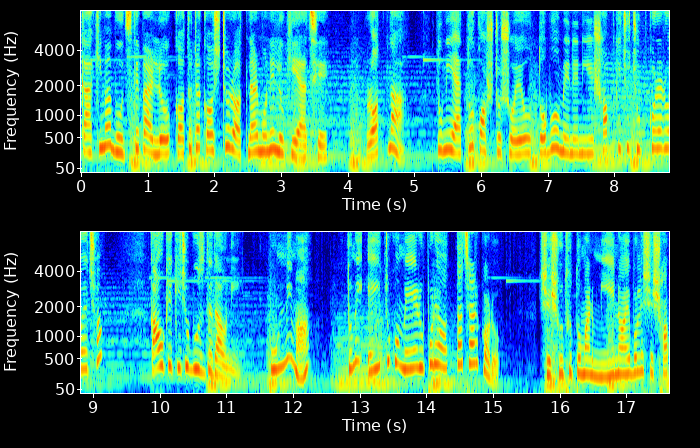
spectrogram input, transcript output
কাকিমা বুঝতে পারল কতটা কষ্ট রত্নার মনে লুকিয়ে আছে। রত্না তুমি এত কষ্ট সয়েও তবুও মেনে নিয়ে সবকিছু চুপ করে রয়েছ? কাউকে কিছু বুঝতে দাওনি। পূর্ণিমা তুমি এইটুকু মেয়ের উপরে অত্যাচার করো। সে শুধু তোমার মেয়ে নয় বলে সে সব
